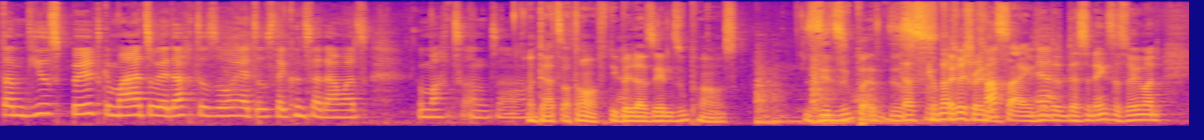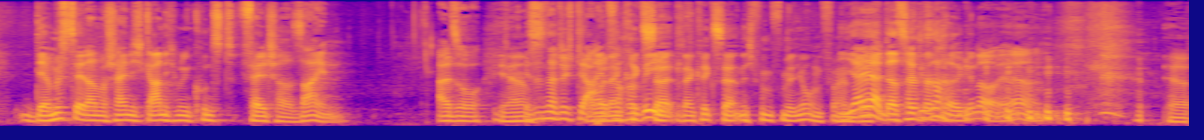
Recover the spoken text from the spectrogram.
dann dieses Bild gemalt, so er dachte, so hätte es der Künstler damals gemacht. Und, äh, Und der hat's auch drauf. Die Ja. Bilder sehen super aus. Das sieht super Das, Das ist natürlich crazy. krass eigentlich, Ja. dass du denkst, dass so jemand, der müsste ja dann wahrscheinlich gar nicht unbedingt Kunstfälscher sein. Also, Ja. es ist natürlich der Aber dann einfache kriegst, Weg. du halt, dann kriegst du halt nicht 5 Millionen für ein ja, Bild. ja, das ist halt die Sache, genau, ja. Ja.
